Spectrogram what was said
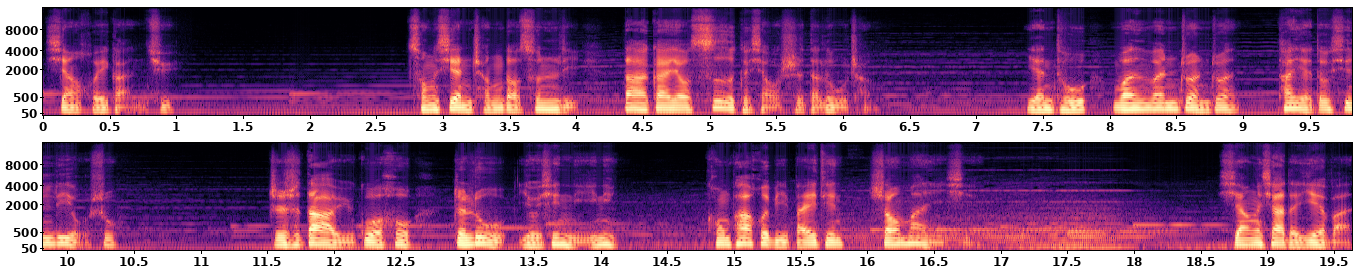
向回赶去。从县城到村里，大概要四个小时的路程，沿途弯弯转转，他也都心里有数。只是大雨过后，这路有些泥泞，恐怕会比白天稍慢一些。乡下的夜晚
